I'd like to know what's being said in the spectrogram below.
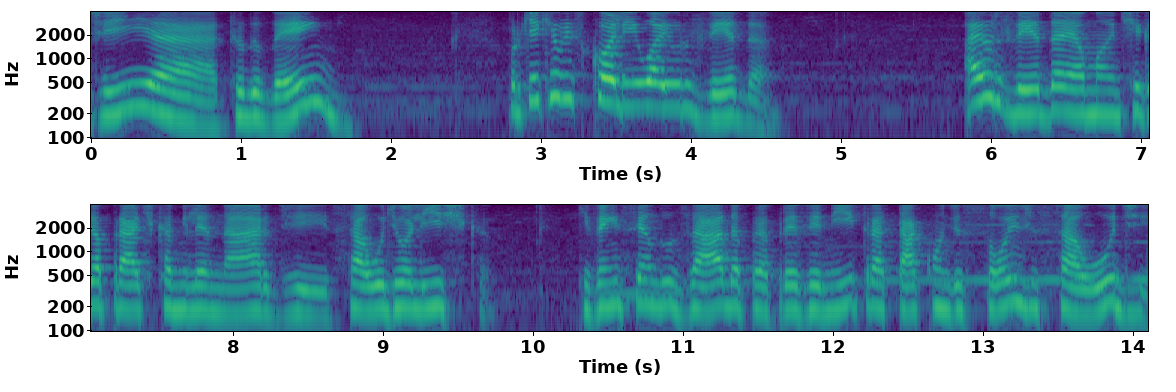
dia, tudo bem? Por que, que eu escolhi o Ayurveda? A Ayurveda é uma antiga prática milenar de saúde holística que vem sendo usada para prevenir e tratar condições de saúde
